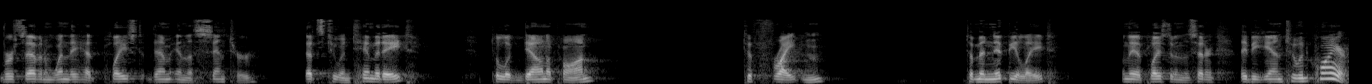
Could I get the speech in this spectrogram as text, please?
Verse 7, when they had placed them in the center, that's to intimidate, to look down upon, to frighten, to manipulate. When they had placed them in the center, they began to inquire.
